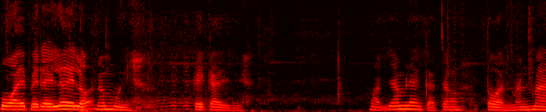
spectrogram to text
ปล่อยไปได้เลยเลาะน้ำมูนี่ไกลๆเนี่ยหอดย่ำแรงกับจังตอนมันมา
